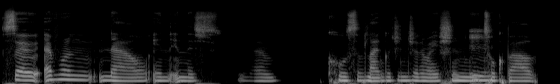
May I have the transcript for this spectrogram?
So everyone now in, in this, you know, course of language and generation, we Mm. talk about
